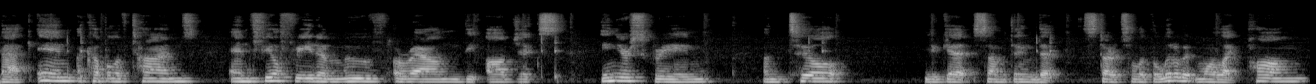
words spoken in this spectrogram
back in a couple of times and feel free to move around the objects in your screen until you get something that starts to look a little bit more like Pong.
